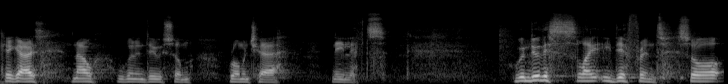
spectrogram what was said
Okay guys, now we're going to do some Roman chair knee lifts. We're going to do this slightly different. So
